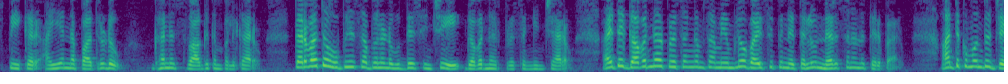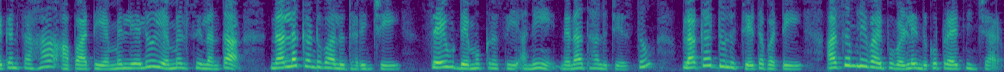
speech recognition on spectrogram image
స్పీకర్ అయ్యన్న పాత్రుడు ఘన స్వాగతం పలికారు. తర్వాత ఉభయ సభలను ఉద్దేశించి గవర్నర్ ప్రసంగించారు. అయితే గవర్నర్ ప్రసంగం సమయంలో వైసీపీ నేతలు నిరసనలు తెలిపారు. అంతకుముందు జగన్ సహా ఆ పార్టీ ఎమ్మెల్యేలు ఎమ్మెల్సీలంతా నల్ల కండువాలు ధరించి సేవ్ డెమోక్రసీ అని నినాదాలు చేస్తూ ప్లకార్డులు చేతబట్టి అసెంబ్లీ వైపు వెళ్ళేందుకు ప్రయత్నించారు.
